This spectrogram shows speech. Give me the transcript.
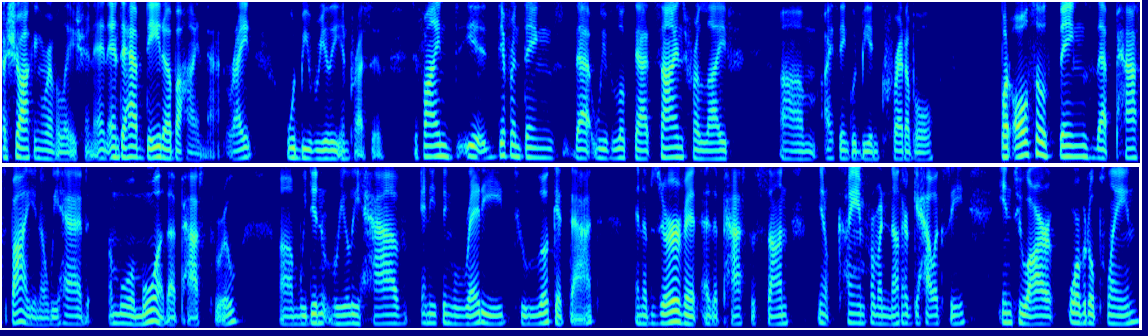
a shocking revelation and, and to have data behind that, right? would be really impressive. To find eh, different things that we've looked at, signs for life, um, I think would be incredible. But also things that pass by. You know, we had Oumuamua that passed through. Um, we didn't really have anything ready to look at that and observe it as it passed the sun. You know, came from another galaxy into our orbital plane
